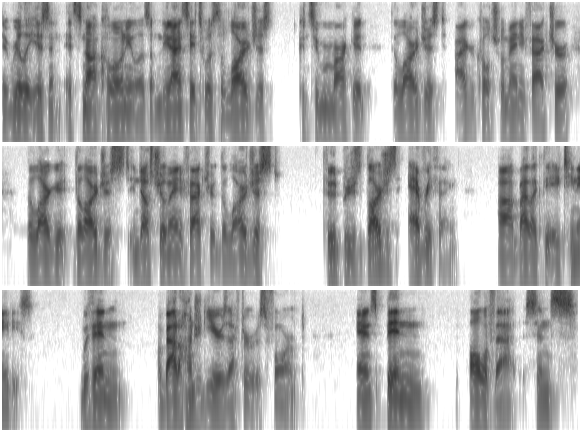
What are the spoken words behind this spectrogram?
It really isn't. It's not colonialism. The United States was the largest consumer market, the largest agricultural manufacturer, the, largest, the largest industrial manufacturer, the largest food producer, the largest everything uh, by like the 1880s, within about 100 years after it was formed. And it's been all of that since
